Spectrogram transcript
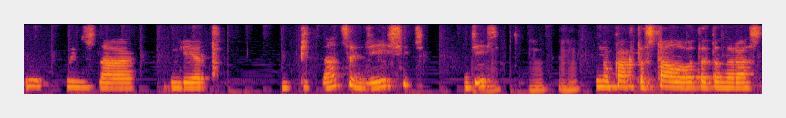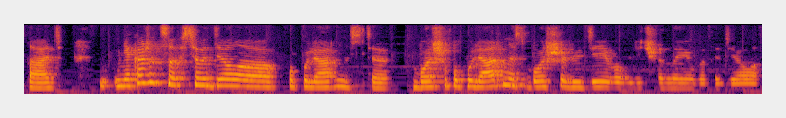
ну, не знаю, лет 15-10, 10, ну, как-то стало вот это нарастать. Мне кажется, все дело в популярности. Больше популярность, больше людей вовлечены в это дело.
